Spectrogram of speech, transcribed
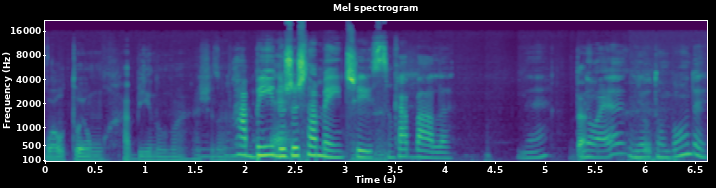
O autor é um rabino, não é? Regina? Um rabino, É. justamente isso. Cabala, né? Da- Não é Newton Bonder?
